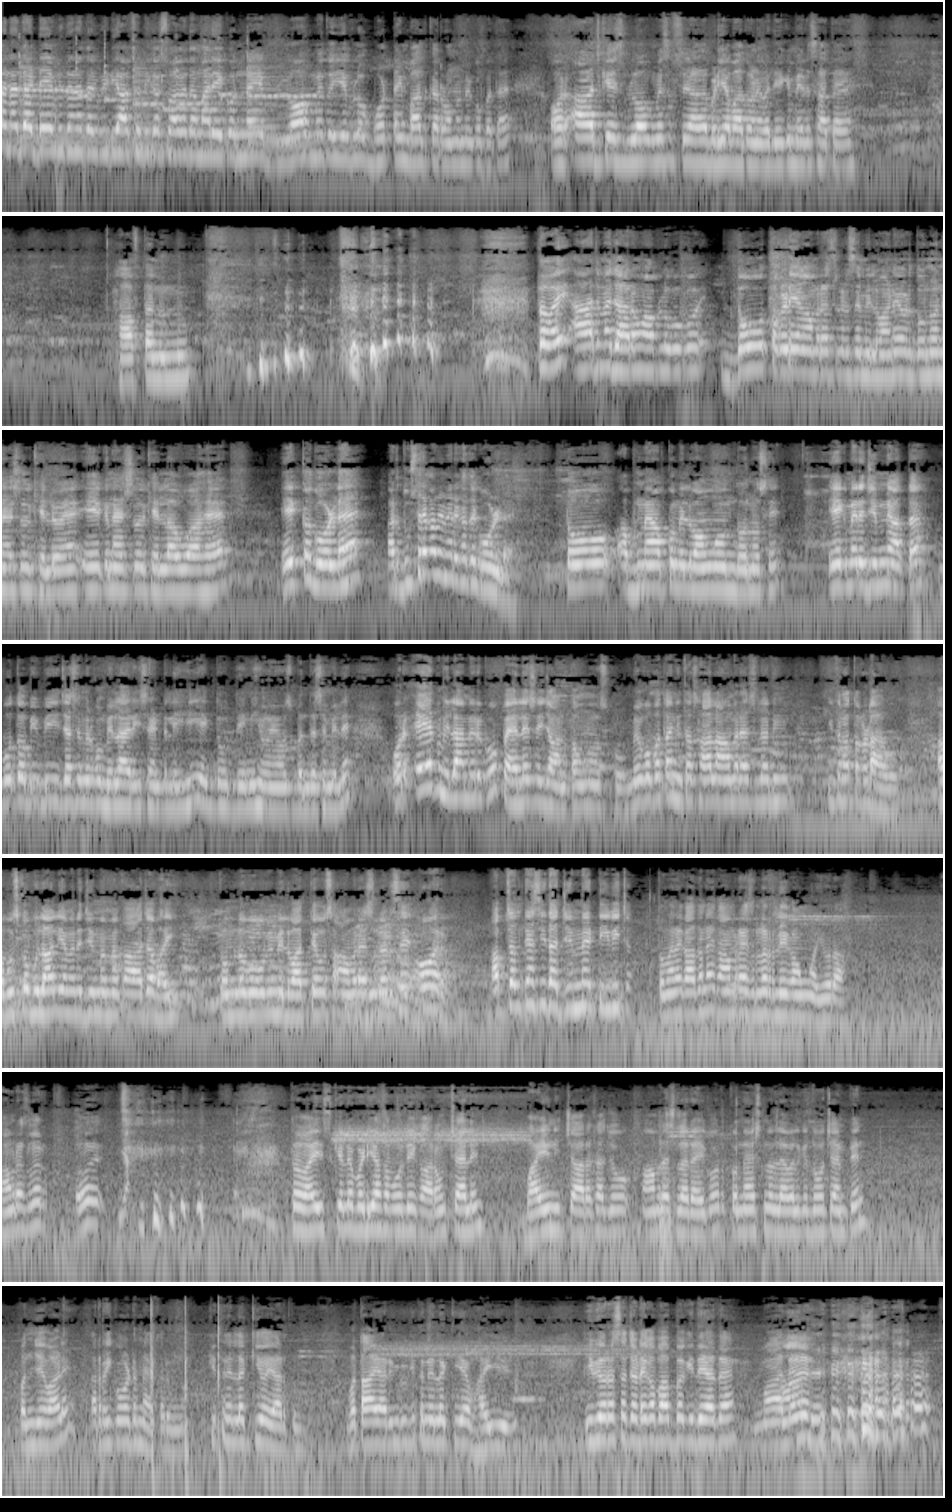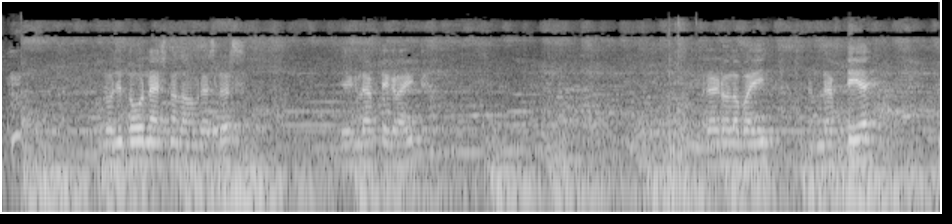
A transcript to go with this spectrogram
Another day with another video आप सभी का स्वागत है हमारे एक और नए ब्लॉग में। तो ये ब्लॉग बहुत टाइम बाद कर रहा हूँ मैं, मेरे को पता है। और आज के इस ब्लॉग में सबसे ज़्यादा बढ़िया बात होने वाली है कि मेरे साथ है। हाफ्ता नुन्नू। तो भाई, आज मैं जा रहा हूँ आप लोगों को दो तगड़े आम रेसलर से मिलवाने और दोनों नेशनल खेले हुए हैं। एक नेशनल खेला हुआ है, एक का गोल्ड है और दूसरे का भी मेरे खाते गोल्ड है। तो अब मैं आपको मिलवाऊँगा उन दोनों से। एक मेरे जिम में आता है, वो तो अभी भी जैसे मेरे को मिला रिसेंटली ही, एक दो दिन ही हुए हैं उस बंदे से मिले। और एक मिला मेरे को, पहले से ही जानता हूँ मैं उसको। मेरे को पता नहीं था, साल आम रेसलर इतना तगड़ा है वो। अब उसको बुला लिया मैंने जिम में, मैं कहा, आजा भाई। तो हम लोगों को भी मिलवाते हैं उस आम रेसलर से और अब चलते हैं सीधा जिम में टीवी चल तो मैंने कहा था ना एक आम रेसलर लेकर आऊँगा योरा आम रेसलर ओए। तो भाई इसके लिए बढ़िया सा वो लेकर आ रहा हूँ चैलेंज भाई नीचे आ रखा जो आम रेसलर है एक और। तो नेशनल लेवल के दो चैंपियन पंजे वाले और रिकॉर्ड मैं करूँगा। कितने लकी हो यार तुम। बता यार इनको कितने लकी है भाई ये। टीवी और चढ़ेगा बाबा की दे आता है माल। लो जी दो नेशनल आर्म रेसलर्स एक लेफ़्ट एक राइट रेड वाला भाई लेफ़्ट ही है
